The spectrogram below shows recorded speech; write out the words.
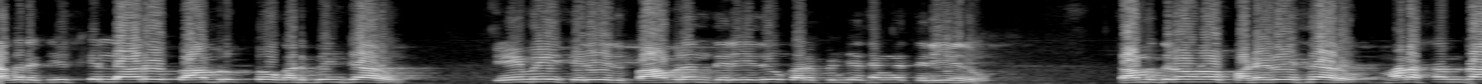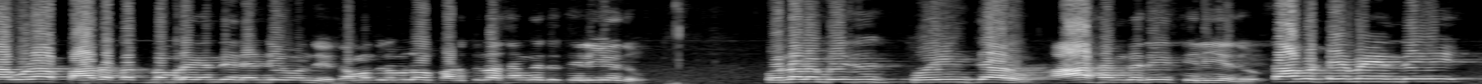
అక్కడ తీసుకెళ్ళారు పాములతో కనిపించారు. ఏమీ తెలియదు. పాములని తెలియదు కనిపించే సంగతి తెలియదు. సముద్రంలో పడవేశారు. మనసంతా కూడా పాత పద్మములైంది నిండి ఉంది. సముద్రంలో పడుతున్న సంగతి తెలియదు. కొండల మీద తోయించారు. ఆ సంగతి తెలియదు. కాబట్టి ఏమైంది?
